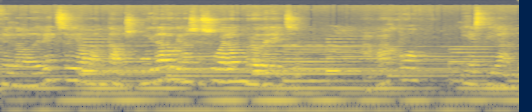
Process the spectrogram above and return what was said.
hacia el lado derecho y aguantamos. Cuidado que no se suba el hombro derecho. Abajo y estirando.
